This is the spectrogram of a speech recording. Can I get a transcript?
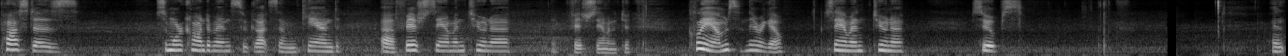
pastas, some more condiments. We've got some canned uh, fish, salmon, tuna, fish, salmon, tuna, clams. There we go salmon, tuna, soups. And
